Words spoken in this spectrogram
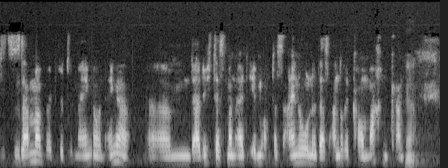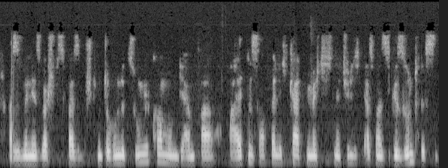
die Zusammenarbeit wird immer enger und enger. Ähm, dadurch, dass man halt eben auch das eine ohne das andere kaum machen kann. Ja. Also wenn jetzt beispielsweise bestimmte Hunde zu mir kommen und die haben Verhaltensauffälligkeiten, möchte ich natürlich erstmal sie gesund wissen.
